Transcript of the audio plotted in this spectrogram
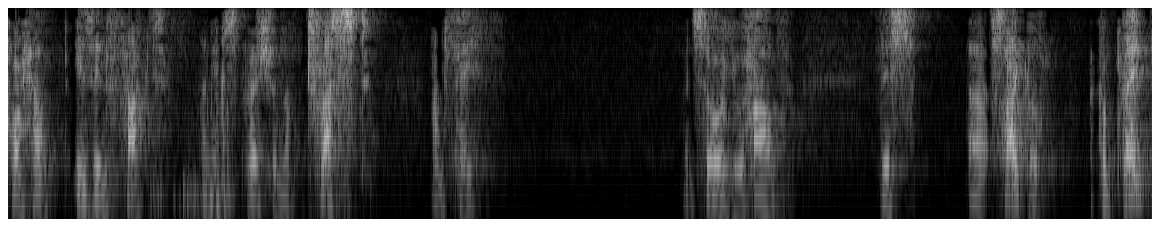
for help is in fact an expression of trust and faith. And so you have this uh, cycle, a complaint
